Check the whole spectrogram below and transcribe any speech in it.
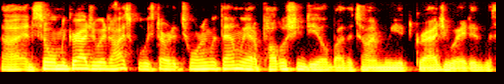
uh, and so when we graduated high school, we started touring with them. We had a publishing deal by the time we had graduated with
